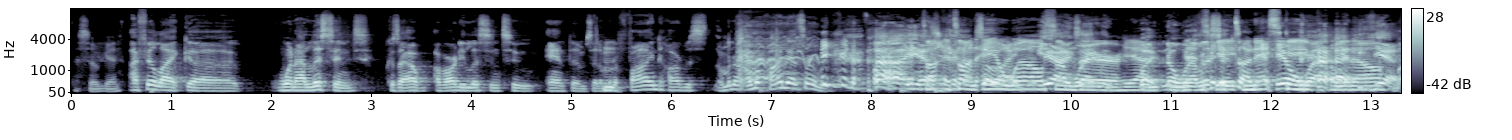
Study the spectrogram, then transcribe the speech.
That's so good. I feel like uh, when I listened, because I've already listened to anthems, and I'm going to hmm. find Harvest. I'm going to I'm gonna find that song. You're gonna find it. It's on, it's on AOL yeah, somewhere. exactly. Yeah. But no, when I Netscape, listen- It's on Netscape, AOL. you know. yeah.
